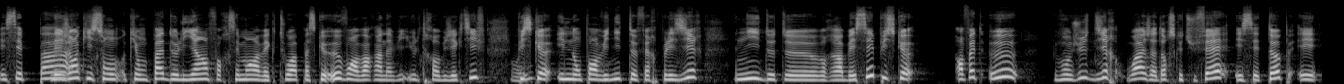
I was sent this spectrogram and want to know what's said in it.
Et c'est pas. Les gens qui sont qui ont pas de lien forcément avec toi, parce que eux vont avoir un avis ultra objectif, Oui. puisqu'ils n'ont pas envie ni de te faire plaisir, ni de te rabaisser, puisque en fait eux, ils vont juste dire ouais j'adore ce que tu fais et c'est top et-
